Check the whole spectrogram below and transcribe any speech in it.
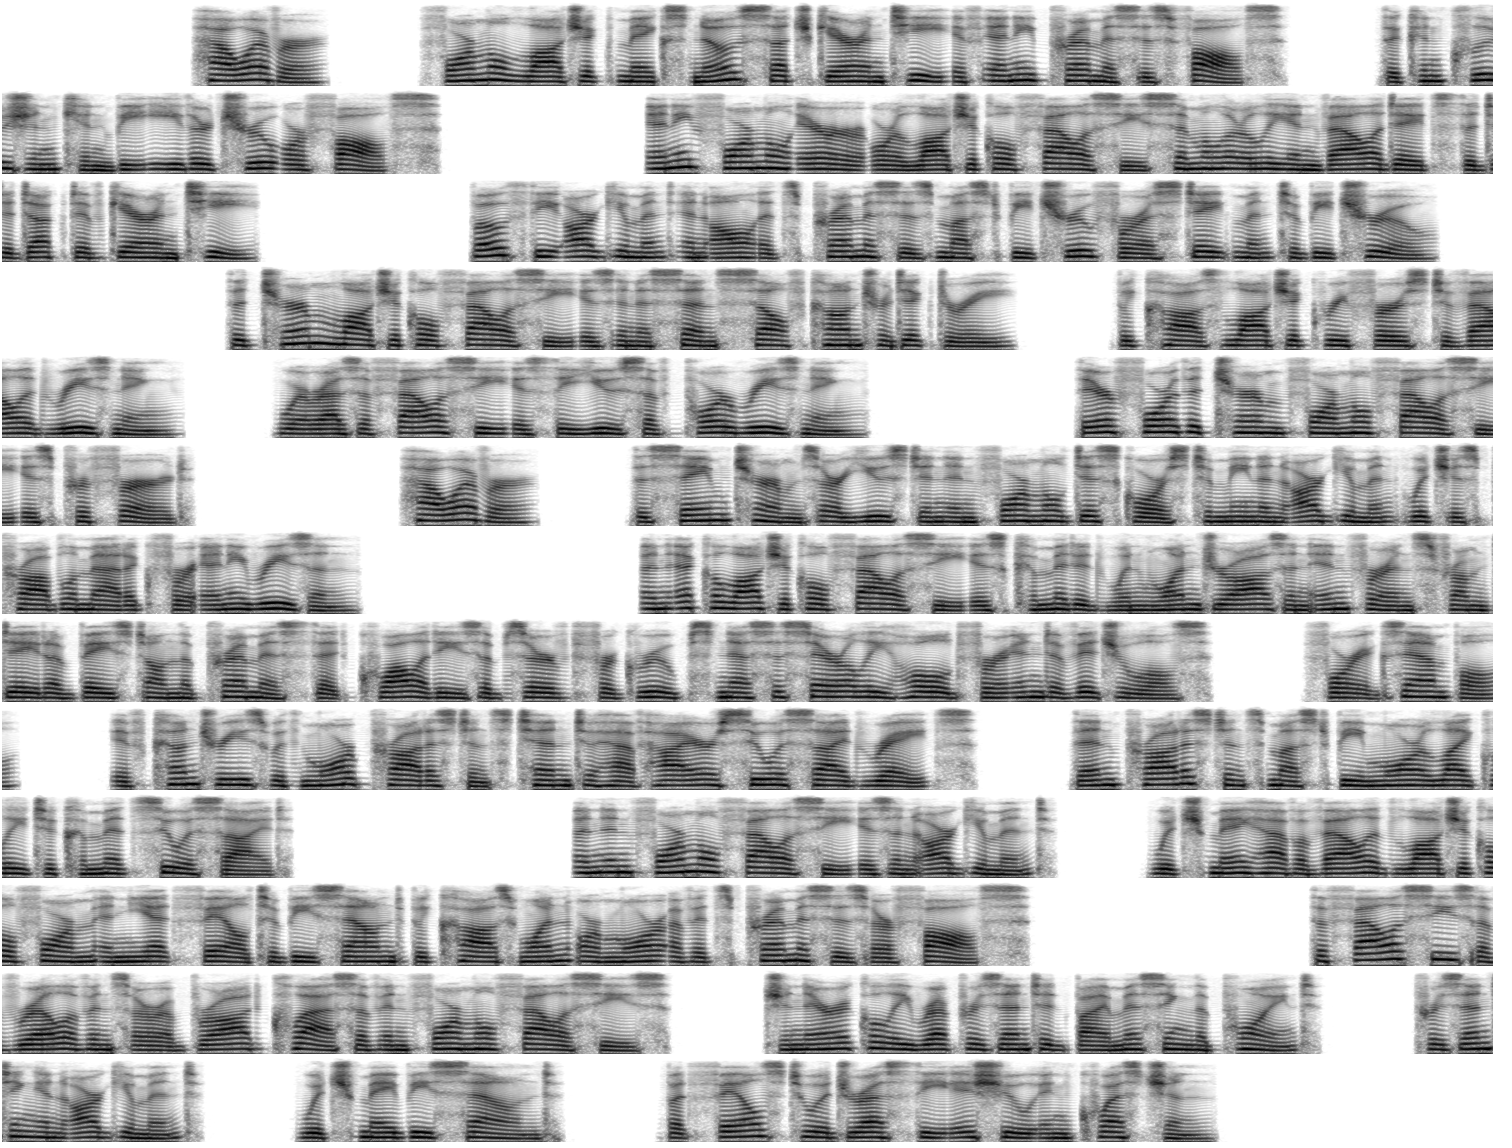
However, formal logic makes no such guarantee if any premise is false, the conclusion can be either true or false. Any formal error or logical fallacy similarly invalidates the deductive guarantee. Both the argument and all its premises must be true for a statement to be true. The term logical fallacy is in a sense self-contradictory, because logic refers to valid reasoning, whereas a fallacy is the use of poor reasoning. Therefore the term formal fallacy is preferred. However, the same terms are used in informal discourse to mean an argument which is problematic for any reason. An ecological fallacy is committed when one draws an inference from data based on the premise that qualities observed for groups necessarily hold for individuals. For example, if countries with more Protestants tend to have higher suicide rates, then Protestants must be more likely to commit suicide. An informal fallacy is an argument, which may have a valid logical form and yet fail to be sound because one or more of its premises are false. The fallacies of relevance are a broad class of informal fallacies, generically represented by missing the point, presenting an argument, which may be sound, but fails to address the issue in question.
